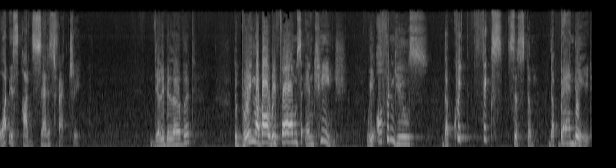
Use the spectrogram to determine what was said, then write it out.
what is unsatisfactory. Dearly beloved, to bring about reforms and change, we often use the quick fix system, the band aid.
